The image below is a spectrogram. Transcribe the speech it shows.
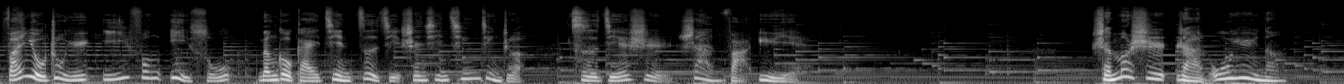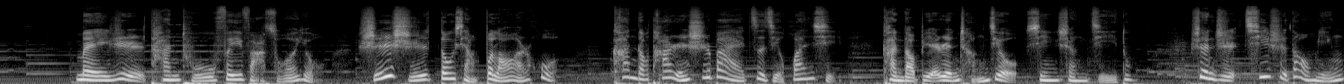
凡有助于移风易俗，能够改进自己身心清净者，此皆是善法欲也。什么是染污欲呢？每日贪图非法所有。时时都想不劳而获，看到他人失败自己欢喜，看到别人成就心生嫉妒，甚至欺世盗名、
